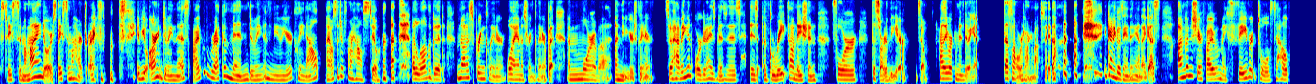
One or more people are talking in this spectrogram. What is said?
space in my mind or space in my hard drive. if you aren't doing this, I would recommend doing a New Year clean out. I also do it for my house too. I love a good, I'm not a spring cleaner. Well, I am a spring cleaner, but I'm more of a, a New Year's cleaner. So having an organized business is a great foundation for the start of the year. So highly recommend doing it. That's not what we're talking about today, though. it kind of goes hand in hand, I guess. I'm going to share five of my favorite tools to help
